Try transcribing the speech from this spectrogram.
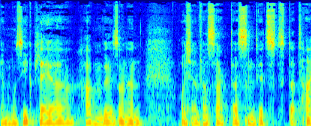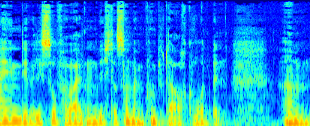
im, Musikplayer haben will, sondern wo ich einfach sage, das sind jetzt Dateien, die will ich so verwalten, wie ich das von meinem Computer auch gewohnt bin. Ähm,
